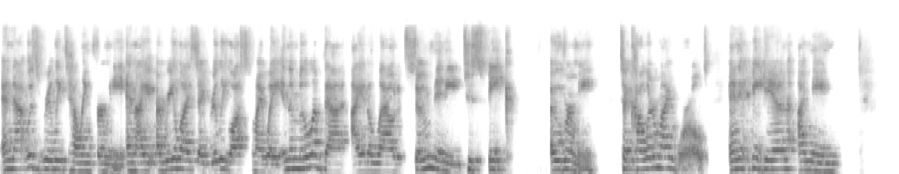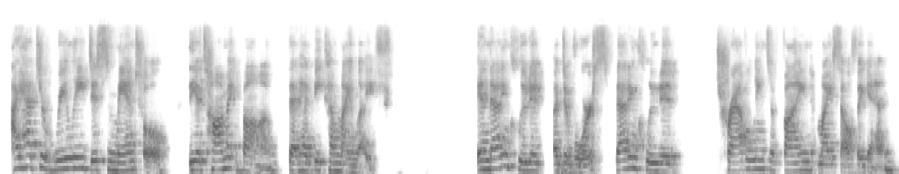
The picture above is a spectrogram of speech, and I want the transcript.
And that was really telling for me. And I, I realized I really lost my way. In the middle of that, I had allowed so many to speak over me, to color my world. And it began, I mean, I had to really dismantle the atomic bomb that had become my life. And that included a divorce, that included traveling to find myself again.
